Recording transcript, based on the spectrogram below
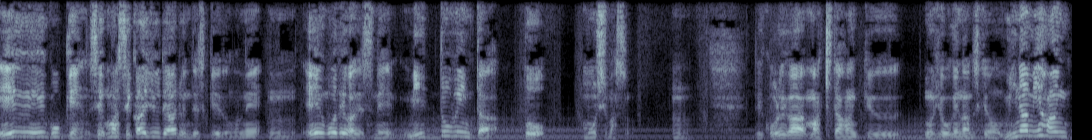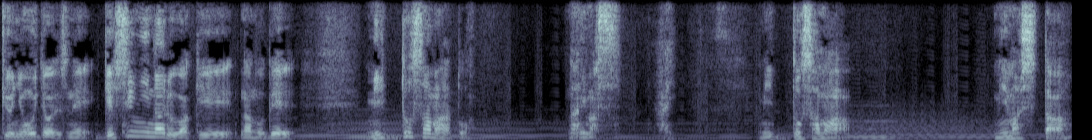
英語圏、まあ世界中であるんですけれどもね、うん。英語ではですね、ミッドウィンターと申します。うん。で、これが、まあ北半球の表現なんですけども、南半球においてはですね、夏至になるわけなので、ミッドサマーとなります。はい。ミッドサマー、見ました？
